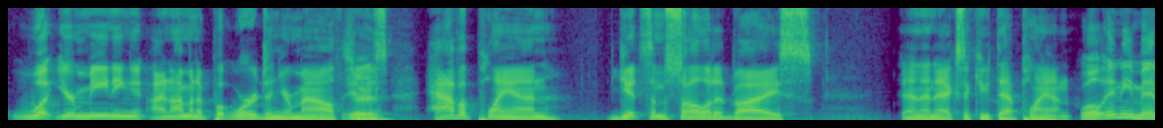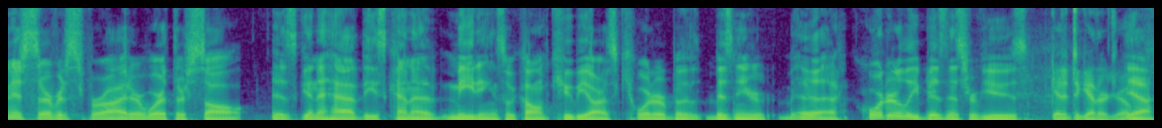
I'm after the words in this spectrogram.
what you're meaning, and I'm going to put words in your mouth, Sure. is have a plan, get some solid advice, and then execute that plan. Well, any managed service provider worth their salt is going to have these kind of meetings. We call them QBRs, quarter bu- business, uh, quarterly business reviews. Get it together, Joe. Yeah.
